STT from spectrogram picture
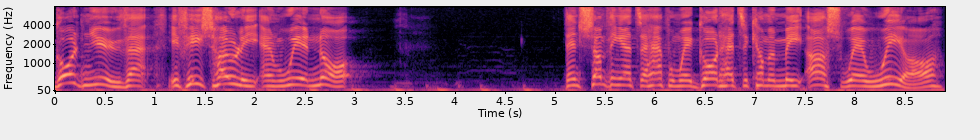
God knew that if He's holy and we're not, then something had to happen where God had to come and meet us where we are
